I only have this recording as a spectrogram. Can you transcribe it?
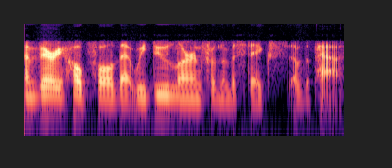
I'm very hopeful that we do learn from the mistakes of the past.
